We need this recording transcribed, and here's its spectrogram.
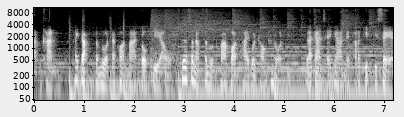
3 คัน ให้กับตำรวจนครบาลโตเกียว เพื่อสนับสนุนความปลอดภัยบนท้องถนน และการใช้งานในภารกิจพิเศษ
